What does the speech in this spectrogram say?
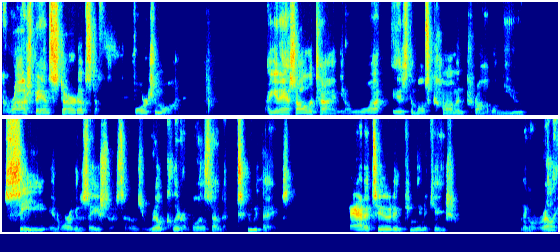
garage band startups to Fortune One. I get asked all the time, you know, what is the most common problem you see in organizations? So it was real clear. It boils down to two things attitude and communication. They go, really?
